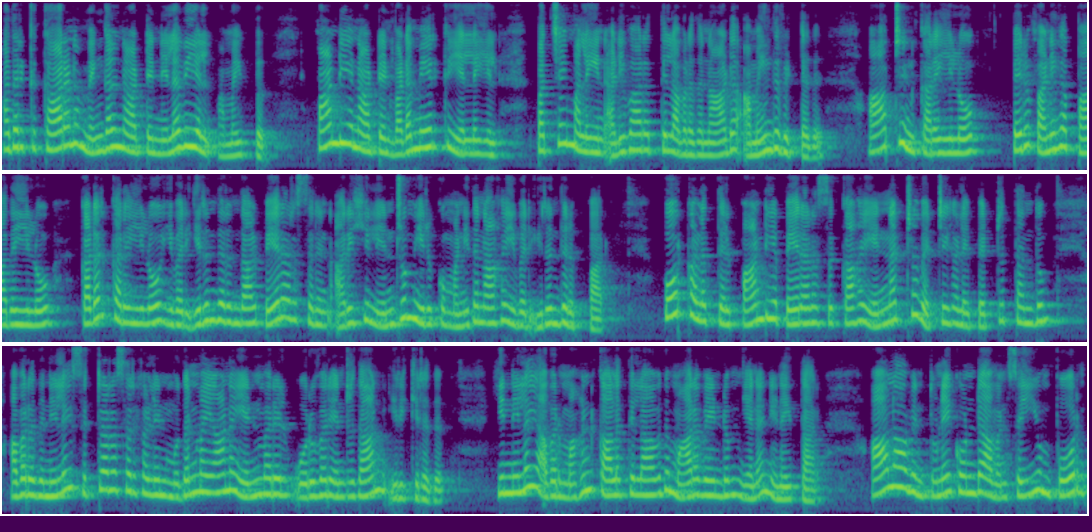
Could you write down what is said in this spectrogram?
அதற்கு காரணம் வெங்கல் நாட்டின் நிலவியல் அமைப்பு. பாண்டிய நாட்டின் வடமேற்கு எல்லையில் பச்சை மலையின் அடிவாரத்தில் அவரது நாடு அமைந்துவிட்டது ஆற்றின் கரையிலோ பெரு வணிக பாதையிலோ கடற்கரையிலோ இவர் இருந்திருந்தால் பேரரசரின் அருகில் என்றும் இருக்கும் மனிதனாக இவர் இருந்திருப்பார். போர்க்களத்தில் பாண்டிய பேரரசுக்காக எண்ணற்ற வெற்றிகளை பெற்றுத்தந்தும் அவரது நிலை சிற்றரசர்களின் முதன்மையான எண்மரில் ஒருவர் என்றுதான் இருக்கிறது. இந்நிலை அவர் மகன் காலத்திலாவது மாற வேண்டும் என நினைத்தார். ஆலாவின் துணை கொண்டு அவன் செய்யும் போர்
